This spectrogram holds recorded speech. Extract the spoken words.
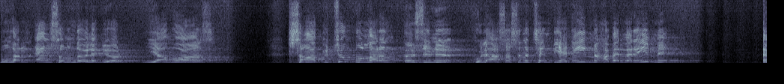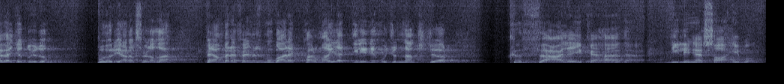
Bunların en sonunda öyle diyor. Ya Muaz, sana bütün bunların özünü, hulasasını tembih edeyim mi, haber vereyim mi? Evvelce duydum. Buyur ya Resulallah. Peygamber Efendimiz mübarek parmağıyla dilinin ucundan tutuyor. Küffe aleyke hâdâ. Diline sahip ol.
